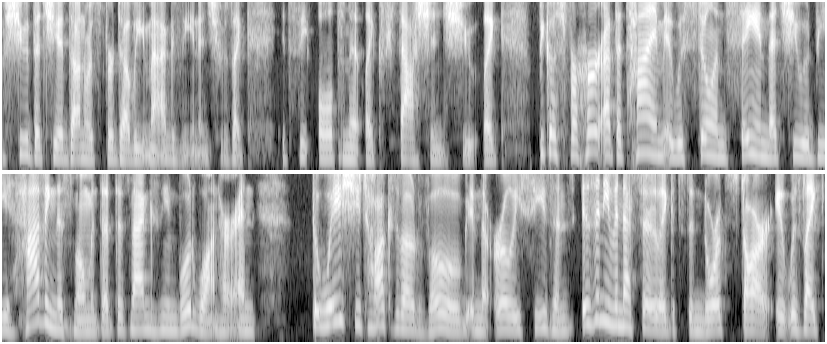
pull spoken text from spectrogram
shoot that she had done was for W Magazine, and she was like, it's the ultimate like fashion shoot. Like, because for her at the time, it was still insane that she would be having this moment that this magazine would want her. And the way she talks about Vogue in the early seasons isn't even necessarily like it's the North Star. It was like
